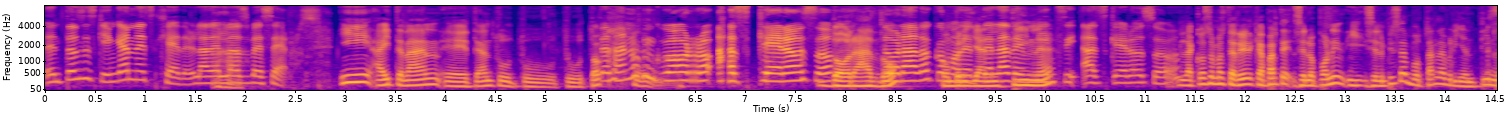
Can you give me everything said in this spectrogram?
Entonces, quien gana es Heather, la de los becerros. Y ahí te dan, eh, te dan tu, tu, tu toque. Te dan un gorro asqueroso. Dorado. Dorado como de tela de Mitzi, asqueroso. La cosa más terrible que aparte se lo ponen y se le empieza a botar la brillantina.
